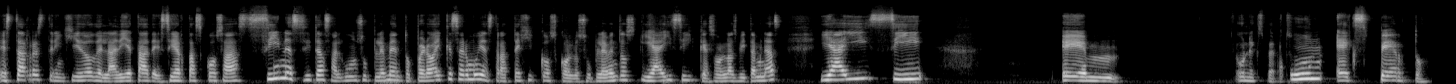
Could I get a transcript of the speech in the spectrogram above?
estás restringido de la dieta de ciertas cosas, sí necesitas algún suplemento, pero hay que ser muy estratégicos con los suplementos y ahí sí, que son las vitaminas, y ahí sí em, Un experto. un experto.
